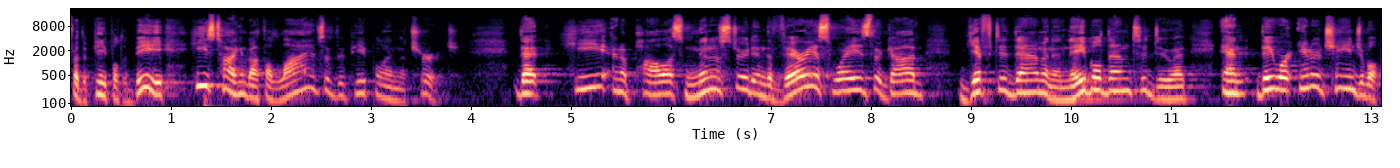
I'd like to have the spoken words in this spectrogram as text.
for the people to be. He's talking about the lives of the people in the church. that he and Apollos ministered in the various ways that God gifted them and enabled them to do it, and they were interchangeable.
